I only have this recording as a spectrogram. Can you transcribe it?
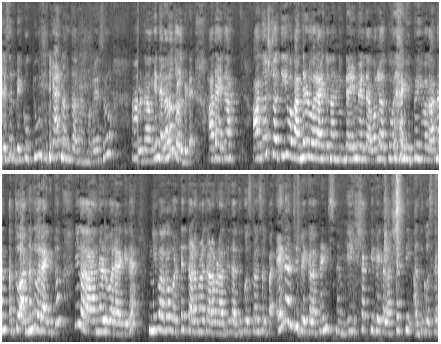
ಹೆಸರು ಬೆಕ್ಕು ಕ್ಯೂಟ್ ಕ್ಯಾಟ್ ಅಂತ ನನ್ನ ಮಗಳ ಹೆಸರು. ಹಂಗೆ ನೆಲನೂ ತೊಳೆದ್ಬಿಟ್ಟೆ. ಅದಾಯ್ತಾ? ಅದಷ್ಟೊತ್ತಿಗೆ ಇವಾಗ ಹನ್ನೆರಡುವರೆ ಆಯ್ತು. ನಾನು ನಿಮ್ ಟೈಮ್ ಹೇಳಿದೆ ಅವಾಗಲೂ ಹತ್ತುವರೆ ಆಗಿತ್ತು. ಇವಾಗ ಹನ್ನೊಂದು ಹತ್ತು ಹನ್ನೊಂದುವರೆ ಆಗಿತ್ತು. ಈಗ ಹನ್ನೆರಡುವರೆ ಆಗಿದೆ. ಇವಾಗ ಹೊಟ್ಟೆ ತಳಮಳ ತಳಮಳ ಅಂತಿದೆ. ಅದಕ್ಕೋಸ್ಕರ ಸ್ವಲ್ಪ ಎನರ್ಜಿ ಬೇಕಲ್ಲ ಫ್ರೆಂಡ್ಸ್ ನಮ್ಗೆ ಶಕ್ತಿ ಬೇಕಲ್ಲ. ಶಕ್ತಿ ಅದಕ್ಕೋಸ್ಕರ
